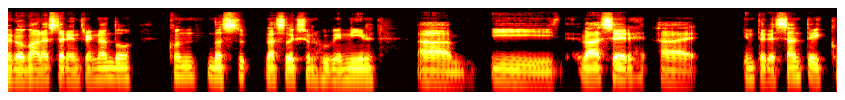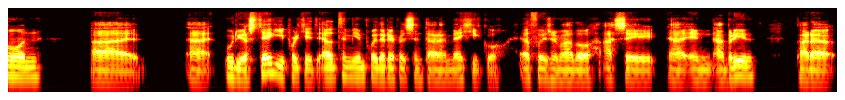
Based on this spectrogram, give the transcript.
pero van a estar entrenando con la, la selección juvenil um, y va a ser uh, interesante con uh, Uriostegui porque él también puede representar a México. Él fue llamado hace en abril para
